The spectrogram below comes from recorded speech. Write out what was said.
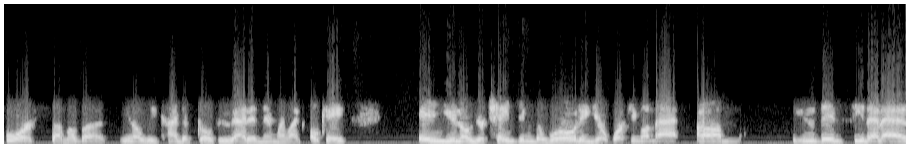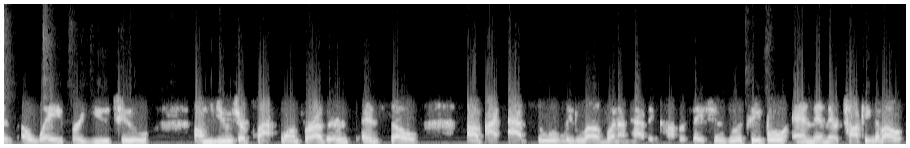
for some of us, you know, we kind of go through that and then we're like, okay, and you know, you're changing the world and you're working on that. Um, you then see that as a way for you to um, use your platform for others. And so um, I absolutely love when I'm having conversations with people and then they're talking about,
